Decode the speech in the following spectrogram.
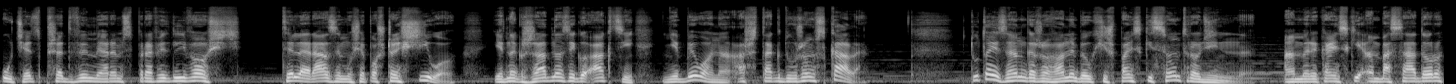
uciec przed wymiarem sprawiedliwości. Tyle razy mu się poszczęściło, jednak żadna z jego akcji nie była na aż tak dużą skalę. Tutaj zaangażowany był hiszpański sąd rodzinny, amerykański ambasador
